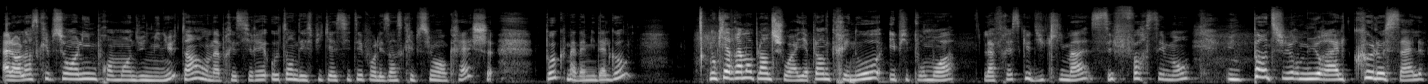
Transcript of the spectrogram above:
Alors l'inscription en ligne prend moins d'une minute. hein. on apprécierait autant d'efficacité pour les inscriptions en crèche. POC, Madame Hidalgo? Donc il y a vraiment plein de choix, il y a plein de créneaux. Et puis pour moi, la fresque du climat, c'est forcément une peinture murale colossale.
